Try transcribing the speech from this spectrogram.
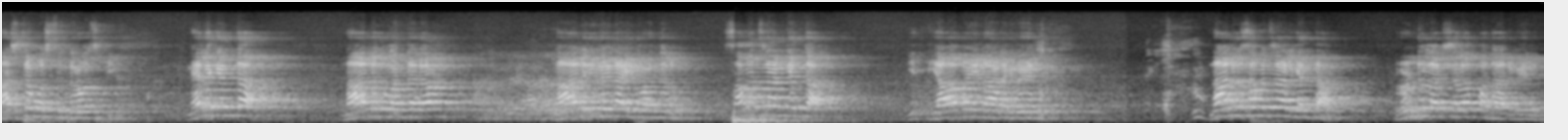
నష్టం వస్తుంది రోజుకి. నెలకెంత? నాలుగు వందల నాలుగు వేల ఐదు వందలు. సంవత్సరానికి ఎంత? యాభై నాలుగు వేలు. నాలుగు సంవత్సరాలకి ఎంత? రెండు లక్షల పదహారు వేలు.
